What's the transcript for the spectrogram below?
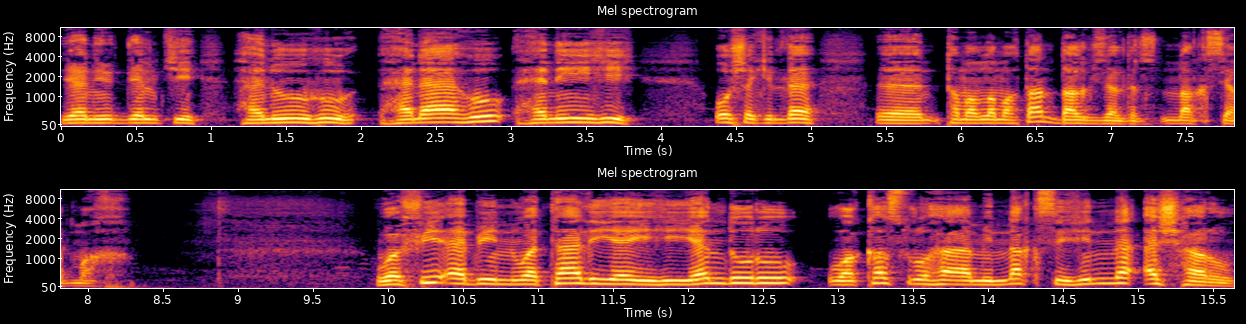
yani diyelim ki henuhu, henahu, henihi o şekilde e, tamamlamaktan daha güzeldir nakıs yapmak. Ve fi ebin ve taliyeyhi yenduru ve kasruha min naksihinne eşharu.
